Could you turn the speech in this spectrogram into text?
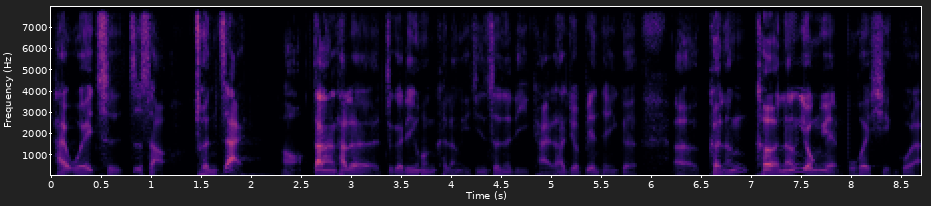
还维持，至少存在。哦，当然他的这个灵魂可能已经真的离开了，他就变成一个呃，可能可能永远不会醒过来。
